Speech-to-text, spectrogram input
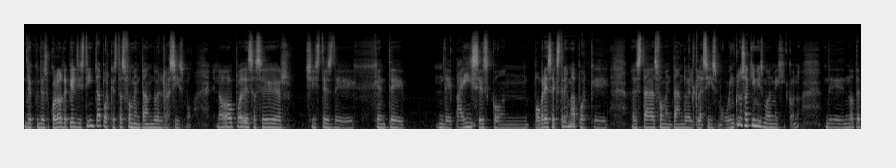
de, su color de piel distinta porque estás fomentando el racismo. No puedes hacer chistes de gente de países con pobreza extrema porque estás fomentando el clasismo o incluso aquí mismo en México, ¿no? De, no te...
